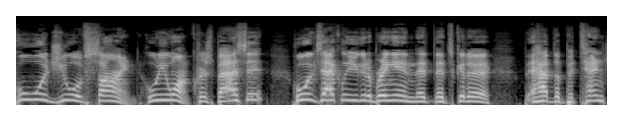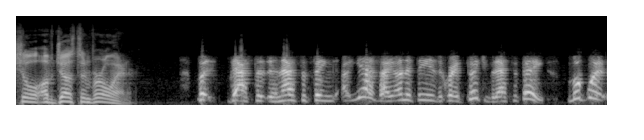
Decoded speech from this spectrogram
who would you have signed? Who do you want? Chris Bassitt? Who exactly are you going to bring in that, that's going to have the potential of Justin Verlander? But that's the and that's the thing. Uh, yes, I understand he's a great pitcher, but that's the thing. Look what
